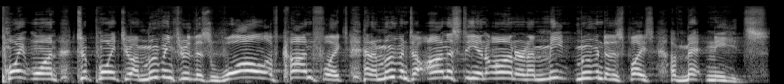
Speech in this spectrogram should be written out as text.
point one to point two. I'm moving through this wall of conflict and I'm moving to honesty and honor and I'm meet, moving to this place of met needs.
